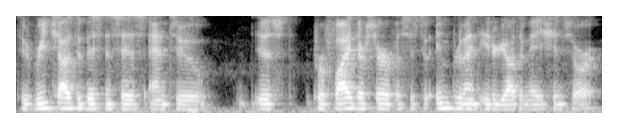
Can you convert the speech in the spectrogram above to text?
to reach out to businesses and to just provide their services to implement either the automations or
